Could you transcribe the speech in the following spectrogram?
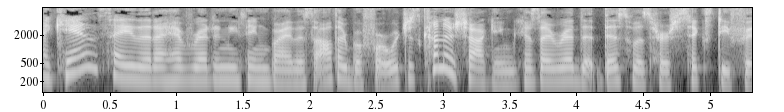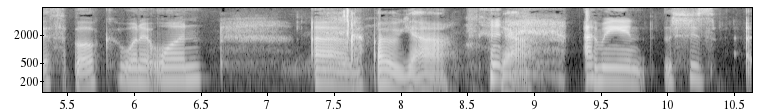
I can't say that I have read anything by this author before, which is kind of shocking because I read that this was her 65th book when it won. Um, oh, yeah. Yeah. I mean, she's. Uh,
